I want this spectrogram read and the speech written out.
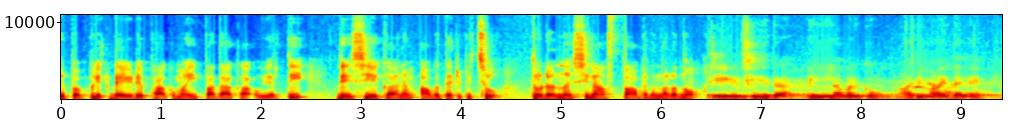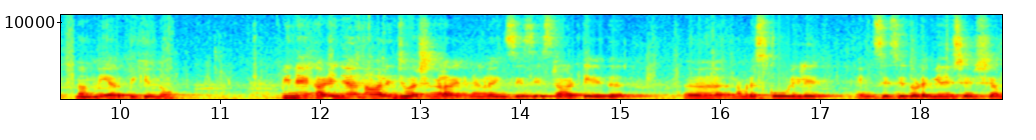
റിപ്പബ്ലിക് ഡേയുടെ ഭാഗമായി പതാക ഉയർത്തി ദേശീയ ഗാനം അവതരിപ്പിച്ചു. തുടർന്ന് ശിലാസ്ഥാപനം നടന്നു. ചെയ്ത എല്ലാവർക്കും ആദ്യമായി തന്നെ നന്ദി അർപ്പിക്കുന്നു. പിന്നെ കഴിഞ്ഞ നാലഞ്ച് വർഷങ്ങളായി ഞങ്ങൾ എൻ സി സി സ്റ്റാർട്ട് ചെയ്ത് നമ്മുടെ സ്കൂളിൽ എൻ സി സി തുടങ്ങിയതിന് ശേഷം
